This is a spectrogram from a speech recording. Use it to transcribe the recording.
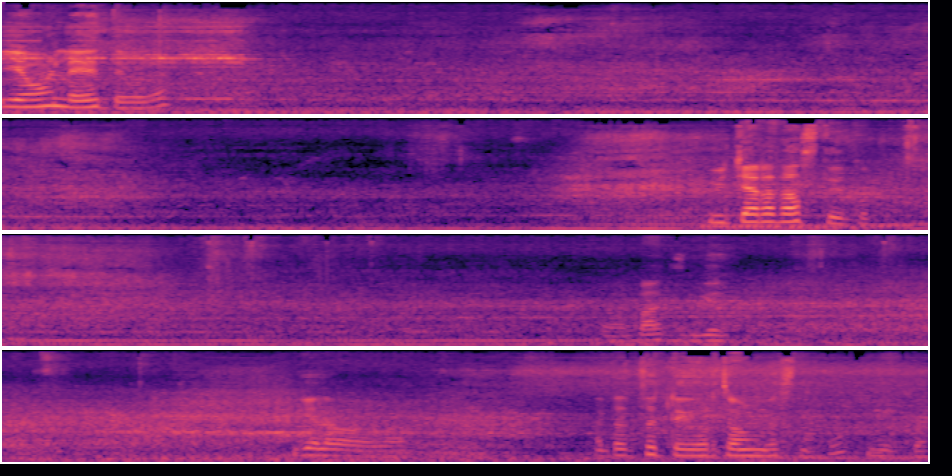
ये म्हणलं येते बघा. विचारत असते तो. बस गेला गेला बाबा. आता चटईवर जाऊन बसणार का मी पण.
